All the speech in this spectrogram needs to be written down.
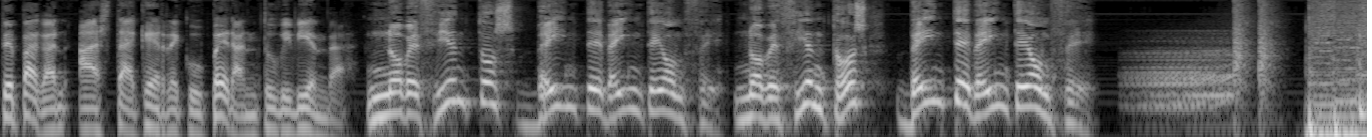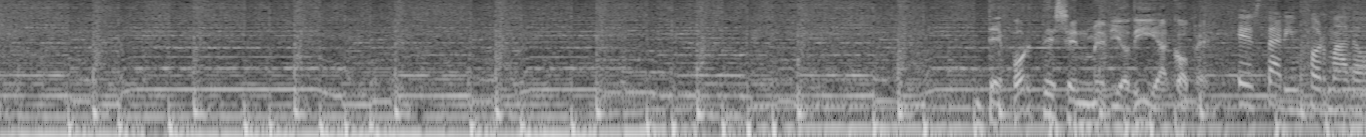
te pagan hasta que recuperan tu vivienda. 920 2011 920 2011 Deportes en Mediodía Cope. Estar informado.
